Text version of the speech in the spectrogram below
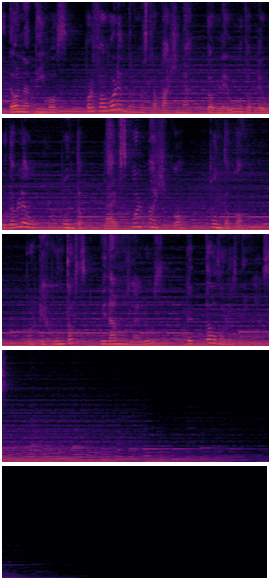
y donativos, por favor entra a nuestra página www.lifeschoolmagico.com, porque juntos cuidamos la luz de todos los niños.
